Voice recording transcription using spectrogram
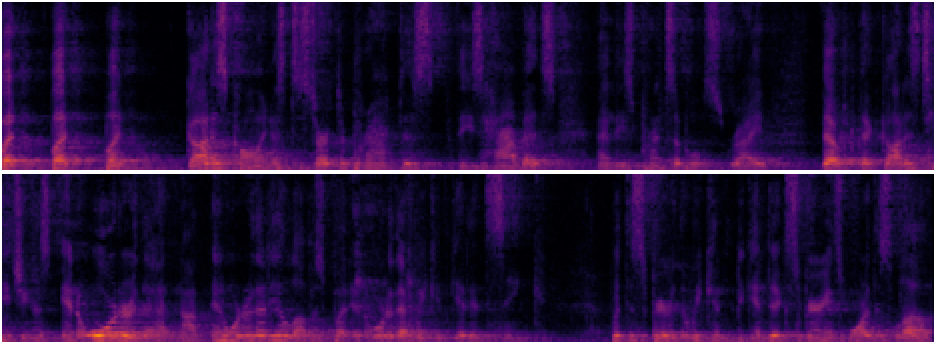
But but but God is calling us to start to practice these habits and these principles, right? That, that God is teaching us in order that, not in order that He'll love us, but in order that we can get in sync with the Spirit, that we can begin to experience more of this love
